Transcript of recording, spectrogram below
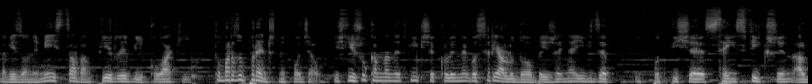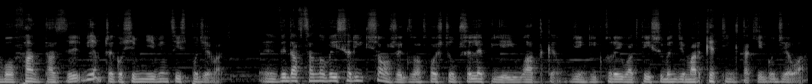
nawiedzone miejsca, wampiry, wilkołaki. To bardzo poręczny podział. Jeśli szukam na Netflixie kolejnego serialu do obejrzenia i widzę w podpisie science fiction albo fantasy, wiem czego się mniej więcej spodziewać. Wydawca nowej serii książek z łatwością przelepi jej łatkę, dzięki której łatwiejszy będzie marketing takiego dzieła.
